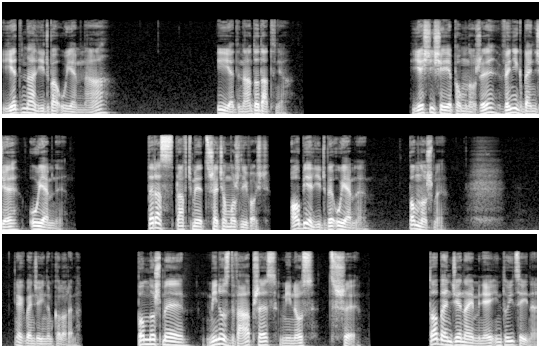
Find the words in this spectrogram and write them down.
Jedna liczba ujemna i jedna dodatnia. Jeśli się je pomnoży, wynik będzie ujemny. Teraz sprawdźmy trzecią możliwość. Obie liczby ujemne. Pomnożmy. Jak będzie innym kolorem. Pomnożmy minus 2 przez minus 3. To będzie najmniej intuicyjne.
